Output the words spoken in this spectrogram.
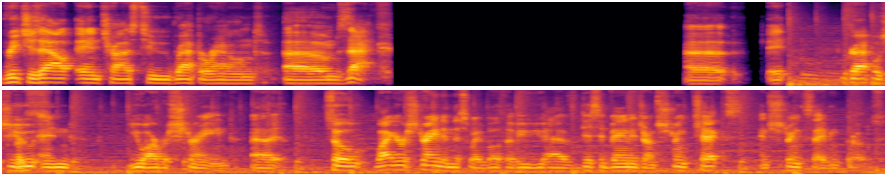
reaches out and tries to wrap around um, Zach. Uh, it grapples you That's- and you are restrained. Uh, so while you're restrained in this way, both of you, you have disadvantage on strength checks and strength saving throws.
